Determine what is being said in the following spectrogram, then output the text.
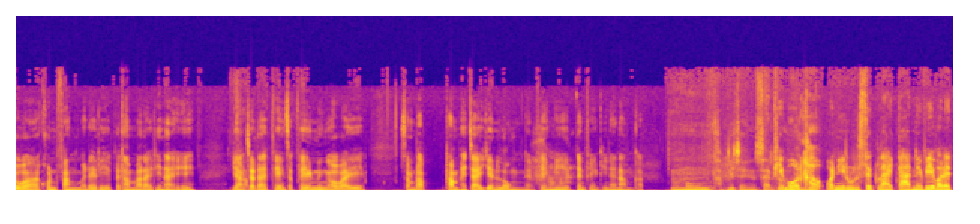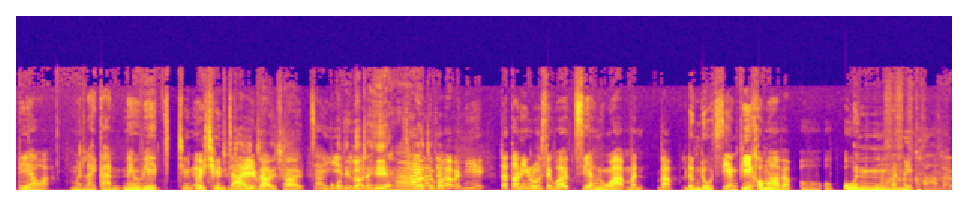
ตัวคนฟังไม่ได้รีบไปทำอะไรที่ไหน อยากจะได้เพลงสักเพลงหนึ่งเอาไว้สำหรับทำให้ใจเย็นลงเนี่ยเพลงนี้ค่ะเป็นเพลงที่แนะนำครับโอ้โหอืม ทำให้ใจแสนคำหนึ่งพี่โบ๊ทครับวันนี้หนูรู้สึกรายการ Navy v a l e t i a อะเหมือนรายการ Navy ชื่นเอ่ยชื่นใจชื่นแบใจบใช่ใจเย็นปกติเราจะเฮฮาใช่เราเราจะจะแบบแบบไอ้นี่แต่ตอนนี้หนูรู้สึกว่าเสียงหนูอะมันแบบดึงดูดเสียงพี่เขามาแบบโอ้อบอุ่นอบอุ่นมันมีความแบบ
